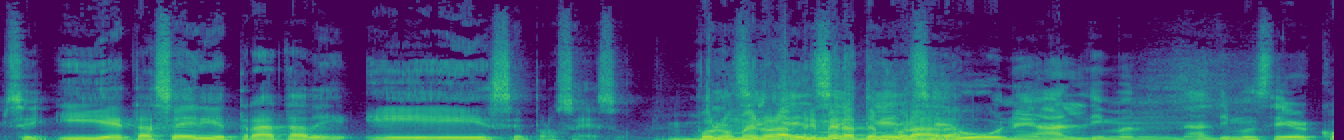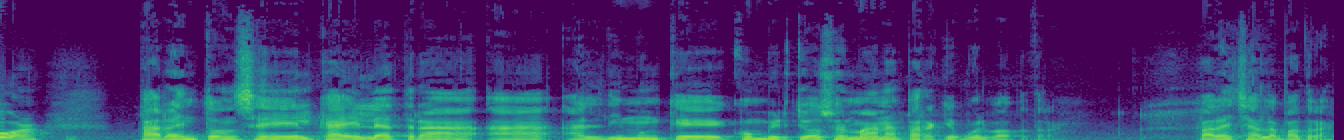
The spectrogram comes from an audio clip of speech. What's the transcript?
Sí. Y esta serie trata de ese proceso. Por lo Él menos se- la él primera se- temporada. Él se une al Demon, al Demon Slayer Core para entonces él caerle atrás a- al Demon que convirtió a su hermana para que vuelva para atrás. Para echarla para atrás.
